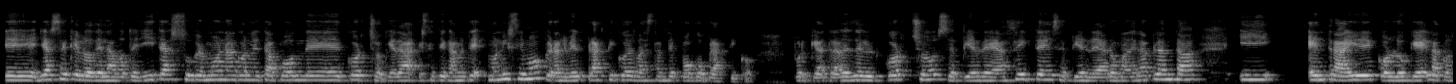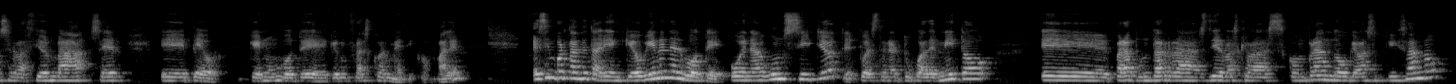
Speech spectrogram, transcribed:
Eh, ya sé que lo de la botellita súper mona con el tapón de corcho queda estéticamente monísimo, pero a nivel práctico es bastante poco práctico, porque a través del corcho se pierde aceite, se pierde aroma de la planta y entra aire, con lo que la conservación va a ser eh, peor que en un bote, que en un frasco hermético, ¿vale? Es importante también que o bien en el bote o en algún sitio puedes tener tu cuadernito eh, para apuntar las hierbas que vas comprando o que vas utilizando,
